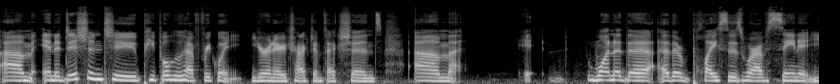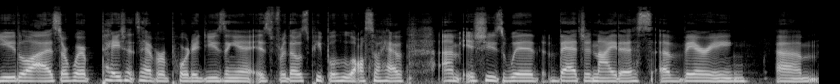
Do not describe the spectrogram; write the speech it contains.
um, in addition to people who have frequent urinary tract infections. Um, one of the other places where I've seen it utilized or where patients have reported using it is for those people who also have um, issues with vaginitis of varying um,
